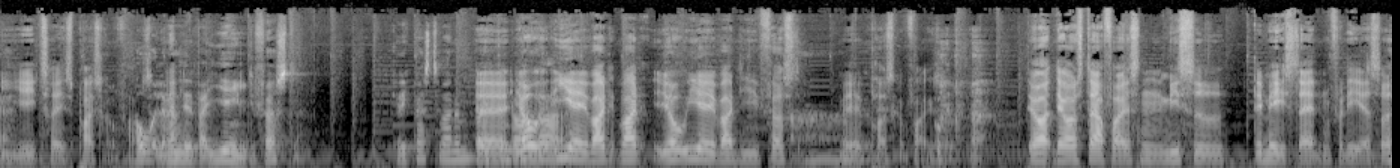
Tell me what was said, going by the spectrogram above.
ja. i E3's pressekonference. hov, eller vent lidt, var I egentlig de første? Kan det ikke passe, det var dem? Var Øh, dem, jo, var? EA var, de- var, jo, EA var de første Ah, med okay, pressekonference. Okay. Ja. Det, var, det var også derfor, jeg sådan missede det meste af den, fordi altså,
